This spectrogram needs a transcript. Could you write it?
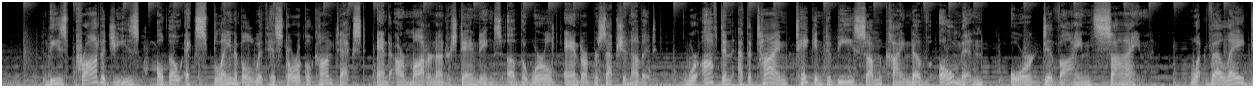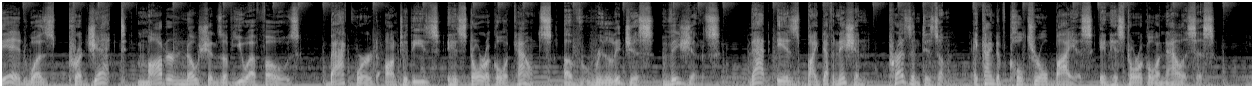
These prodigies, although explainable with historical context and our modern understandings of the world and our perception of it, were often at the time taken to be some kind of omen or divine sign. What Vallée did was project modern notions of UFOs backward onto these historical accounts of religious visions. That is, by definition, presentism, a kind of cultural bias in historical analysis.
